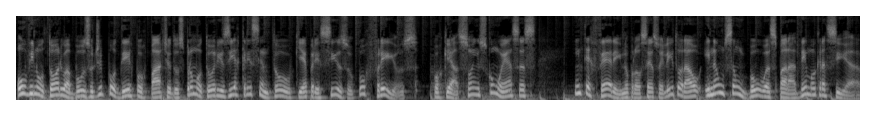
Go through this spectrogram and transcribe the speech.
houve notório abuso de poder por parte dos promotores e acrescentou que é preciso por freios, porque ações como essas interferem no processo eleitoral e não são boas para a democracia.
